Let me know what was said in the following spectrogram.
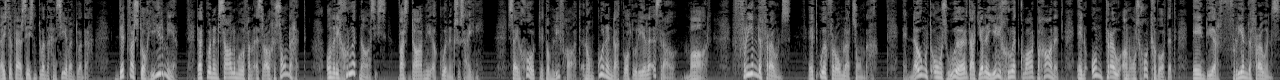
Luister vers 26 en 27. Dit was tog hiermee dat koning Salomo van Israel gesondig het. Onder die groot nasies was daar nie 'n koning soos hy nie. Sy God het hom liefgehad en hom koning laat word oor hele Israel, maar vreemde vrouens het ook vir hom laat sondig. En nou moet ons hoor dat julle hierdie groot kwaad begaan het en ontrou aan ons God geword het en deur vreemde vrouens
